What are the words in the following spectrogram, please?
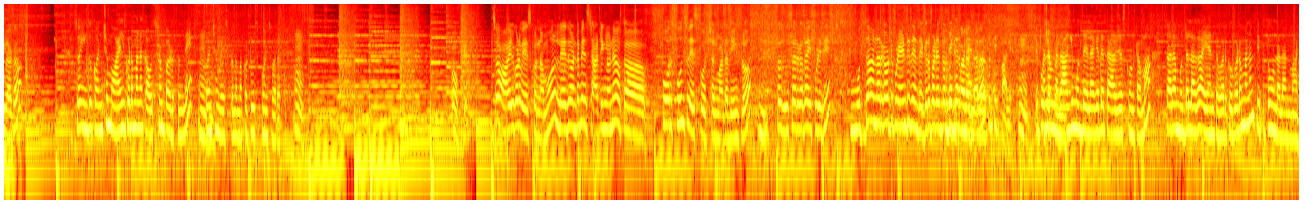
ఇలాగా సో ఇంకా కొంచెం ఆయిల్ కూడా మనకు అవసరం పడుతుంది కొంచెం వేసుకుందాం ఒక టూ స్పూన్స్ వరకు. ఓకే. సో ఆయిల్ కూడా వేసుకున్నాము. లేదు అంటే మీరు స్టార్టింగ్లోనే ఒక ఫోర్ స్పూన్స్ వేసుకోవచ్చు అనమాట దీంట్లో సో చూసారు కదా ఇప్పుడు ఇది ముద్ద అన్నారు కాబట్టి ఇప్పుడు ఏంటి నేను దగ్గర పడేంత దగ్గర పడేంత తిప్పాలి. ఇప్పుడు రాగి ముద్ద ఎలాగైతే తయారు చేసుకుంటామో అలా ముద్దలాగా అయ్యేంత వరకు కూడా మనం తిప్పుతూ ఉండాలన్నమాట.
